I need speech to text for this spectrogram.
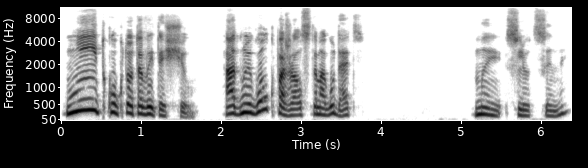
Нитку кто-то вытащил. Одну иголку, пожалуйста, могу дать. Мы с Люциной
